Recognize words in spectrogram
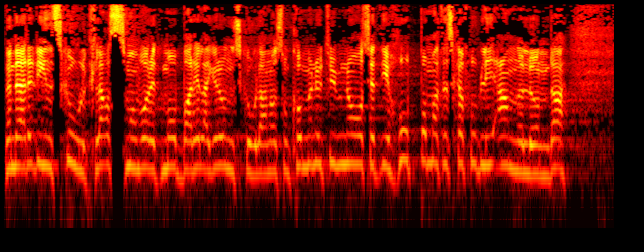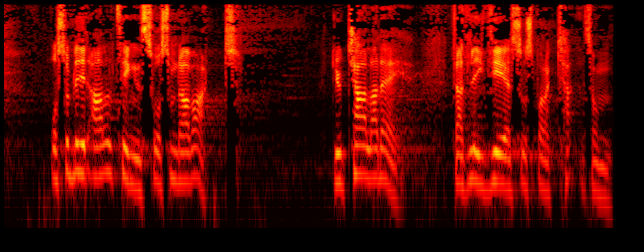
Den där är din skolklass som har varit mobbad hela grundskolan och som kommer nu till gymnasiet i hopp om att det ska få bli annorlunda. Och så blir allting så som det har varit. Du kallar dig till att likt Jesus bara som,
